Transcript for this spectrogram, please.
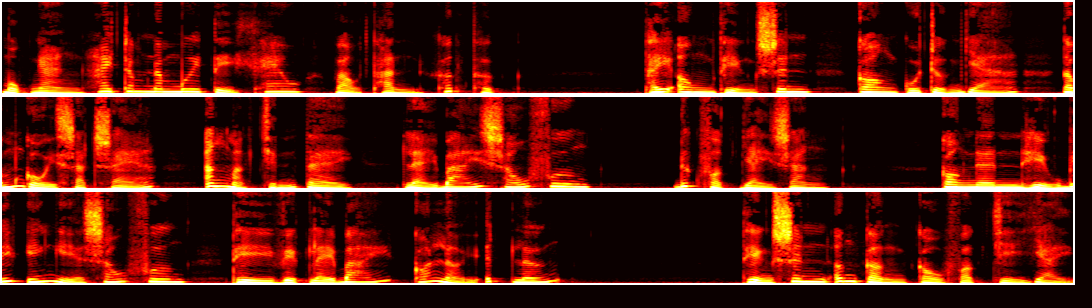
1.250 tỷ kheo vào thành khất thực. Thấy ông thiện sinh, con của trưởng giả, tấm gội sạch sẽ, ăn mặc chỉnh tề, lễ bái sáu phương. Đức Phật dạy rằng, con nên hiểu biết ý nghĩa sáu phương thì việc lễ bái có lợi ích lớn. Thiện sinh ân cần cầu Phật chỉ dạy.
